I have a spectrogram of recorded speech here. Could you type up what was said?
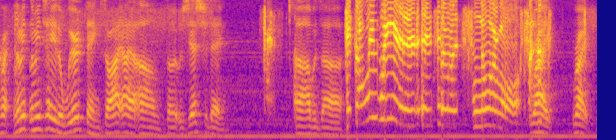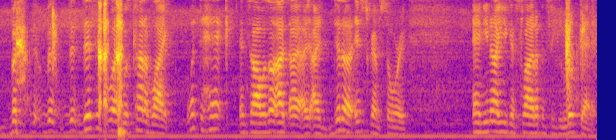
right? Let me let me tell you the weird thing. So I, I um, so it was yesterday. Uh, I was uh, It's only weird until it's normal. right, right. But but th- this is what was kind of like, what the heck? And so I was on. I I, I did an Instagram story, and you know how you can slide up and see who looked at it.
